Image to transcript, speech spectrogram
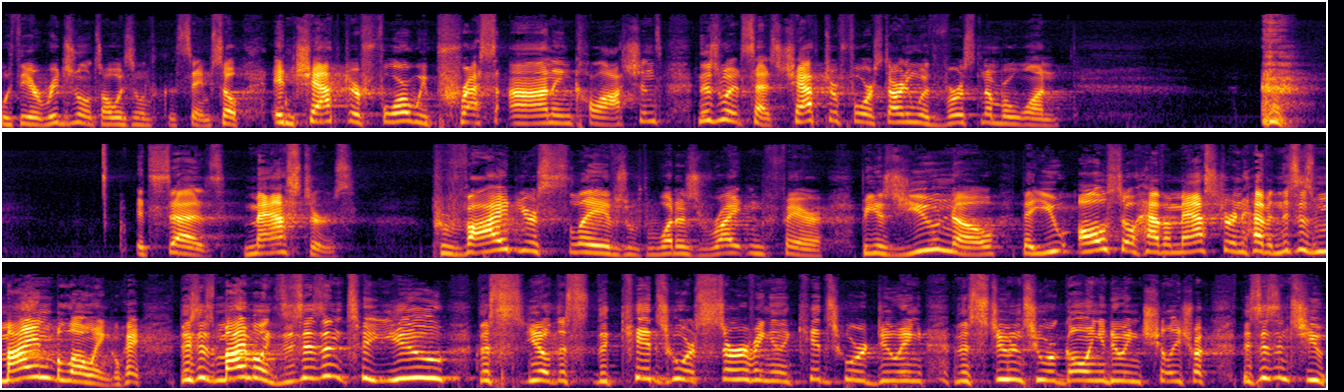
With the original, it's always the same. So in chapter 4, we press on in Colossians. this is what it says. Chapter 4, starting with verse number 1 it says, Masters, provide your slaves with what is right and fair, because you know that you also have a master in heaven. This is mind blowing, okay? This is mind blowing. This isn't to you, the, you know, the, the kids who are serving and the kids who are doing, and the students who are going and doing chili truck. This isn't to you.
